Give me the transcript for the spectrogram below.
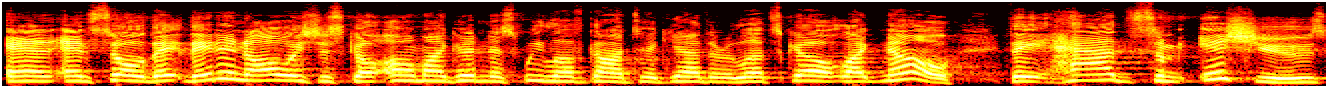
And, and so they, they didn't always just go, oh my goodness, we love God together, let's go. Like, no, they had some issues,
